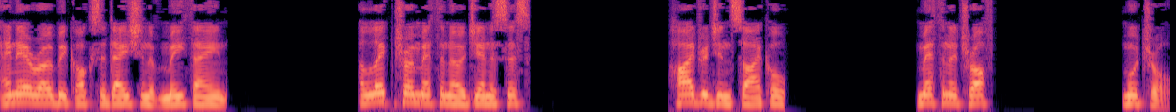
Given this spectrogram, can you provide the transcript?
Anaerobic oxidation of methane. Electromethanogenesis. Hydrogen cycle. Methanotroph. Mootral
